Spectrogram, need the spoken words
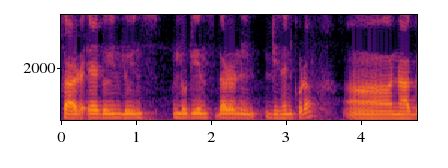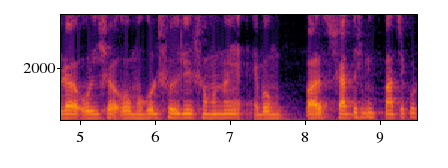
স্যার এডউইন লুইন্স, লুটিয়েন্স দ্বারা ডিজাইন করা নাগরা, ওড়িশা ও মোগল শৈলীর সমন্বয়ে এবং পাঁচ, সাত দশমিক পাঁচ একর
